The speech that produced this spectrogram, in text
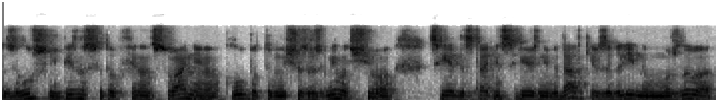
залучення бізнесу до фінансування клубу, тому що зрозуміло, що це є достатньо серйозні видатки. Взагалі неможливо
